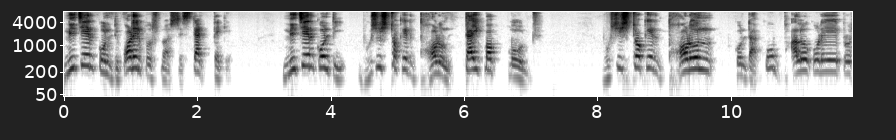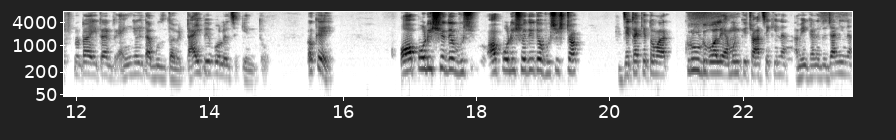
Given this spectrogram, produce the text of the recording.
নিচের কোনটি? পরের প্রশ্ন আসছে, স্ট্যাট থেকে। নিচের কোনটি? ভূশিষ্টকের ধরন, টাইপ অফ মোড। ভূশিষ্টকের ধরন কোনটা? খুব ভালো করে প্রশ্নটা, এটার অ্যাঙ্গেলটা বুঝতে হবে। টাইপে বলেছে কিন্তু। ওকে? অপরিশোধিত অপরিশোধিত ভূশিষ্টক যেটাকে তোমার ক্রুড বলে, এমন কিছু আছে কিনা? আমি এখানে তো জানি না।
